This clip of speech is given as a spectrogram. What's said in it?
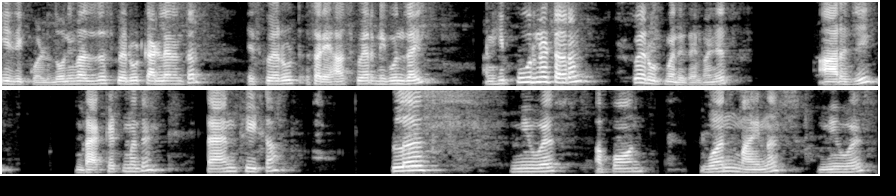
इज इक्वल दोन्ही बाजूचं स्क्वेअर रूट काढल्यानंतर हे स्क्वेअर रूट सॉरी हा स्क्वेअर निघून जाईल आणि ही पूर्ण टर्म स्क्वेअर रूटमध्ये जाईल. म्हणजेच आर जी ब्रॅकेटमध्ये tan theta plus mu S upon one minus mu S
